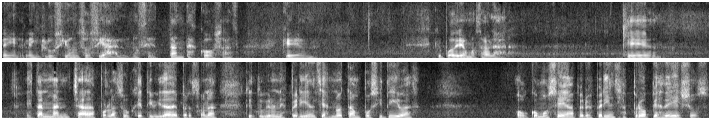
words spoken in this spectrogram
la, inclusión social, no sé, tantas cosas que, que podríamos hablar, que están manchadas por la subjetividad de personas que tuvieron experiencias no tan positivas, o como sea, pero experiencias propias de ellos,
